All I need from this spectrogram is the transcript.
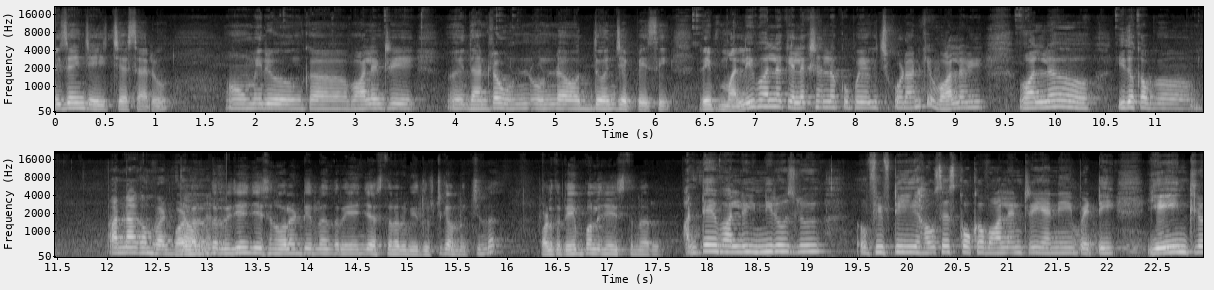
రిజైన్ చేయించేశారు. మీరు ఇంకా వాలంటరీ దాంట్లో ఉండవద్దు అని చెప్పేసి రేపు మళ్ళీ వాళ్ళకి ఎలక్షన్లకు ఉపయోగించుకోవడానికి వాళ్ళవి వాళ్ళు ఇదొక పన్నాగం పడతా వాళ్ళందరూ రిజైన్ చేసిన వాలంటీర్లు అందరూ ఏం చేస్తున్నారు? మీ దృష్టికి ఏమైనా వచ్చిందా? వాళ్ళతో ఏం పనులు చేయిస్తున్నారు? అంటే వాళ్ళు ఇన్ని రోజులు ఫిఫ్టీ హౌసెస్కి ఒక వాలంటరీ అని పెట్టి ఏ ఇంట్లో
